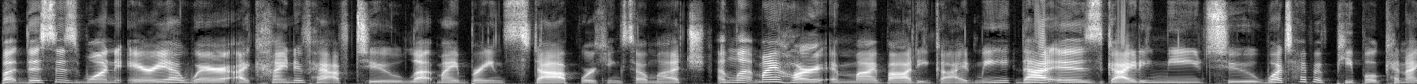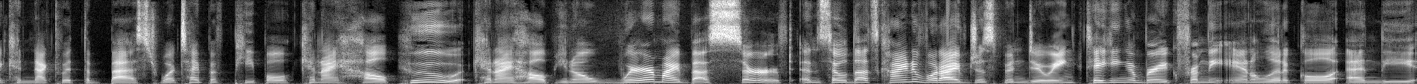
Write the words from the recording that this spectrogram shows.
but this is one area where I kind of have to let my brain stop working so much and let my heart and my body guide me. That is guiding me to what type of people can I connect with the best? What type of people can I help? Who can I help? You know, where am I best served? And so that's kind of what I've just been doing, taking a break from the analytical and the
